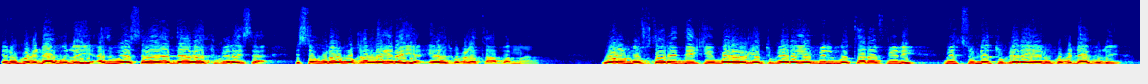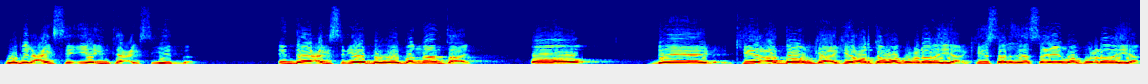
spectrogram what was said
inuu ku xidhaa buu leeyahy adiguna salaad addaha tukanaysaa isaguna wuu qalaynaya inaad ku xidhataa bannaan. Wlmuftaridi kii faralka tukanaya bilmutanafili mid sunno tukanaya inuu ku xidhaa buu leeyahy wa iyo intaa cagsigeedba. Intaa cagsigeedba way bannaan tahay oo dee kii addoonka kii horta waa ku xidhanaya kii sanadka saxiix waa ku xidhanaya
